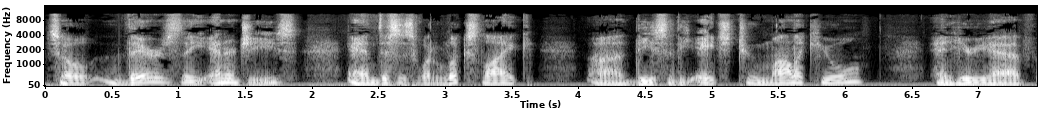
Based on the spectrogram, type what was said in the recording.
So there's the energies, and this is what it looks like. Uh, these are the H2 molecule. And here you have,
